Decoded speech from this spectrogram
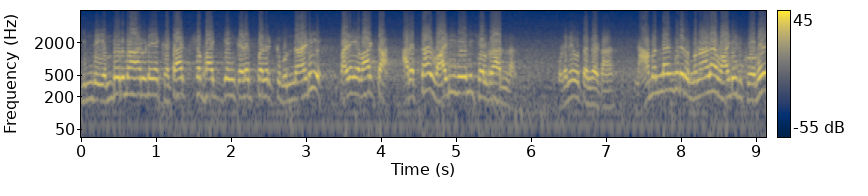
இந்த எம்பெருமானுடைய கட்டாட்ச பாக்கியம் கிடைப்பதற்கு முன்னாடி பழைய வாட்டம் அதைத்தான் வாடினேன்னு சொல்றாருன்னா. உடனே ஒருத்தன் கேட்டான் நாமெல்லாம் கூட ரொம்ப நாளா வாடி இருக்கோமே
